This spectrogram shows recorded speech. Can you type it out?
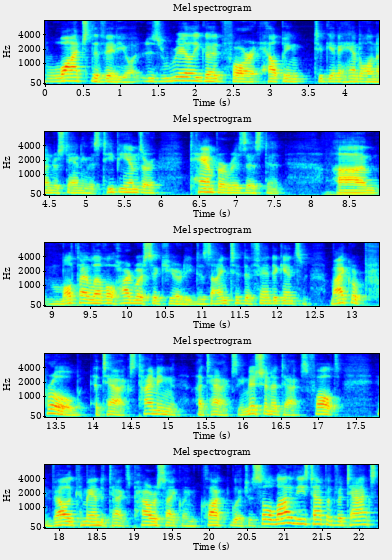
watch the video. It is really good for helping to get a handle on understanding this. TPMs are tamper resistant. Um, multi-level hardware security designed to defend against microprobe attacks, timing attacks, emission attacks, fault, invalid command attacks, power cycling, clock glitches. So a lot of these type of attacks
